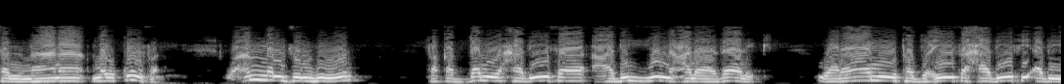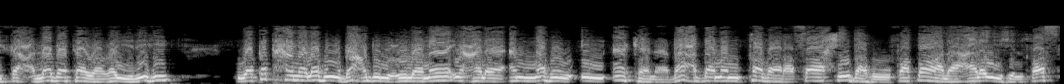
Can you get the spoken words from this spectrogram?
سلمان موقوفا. وأما الجمهور فقدموا حديث عدي على ذلك وراموا تضعيف حديث أبي ثعلبة وغيره وقد حمله بعض العلماء على أنه إن أكل بعدما انتظر صاحبه فطال عليه الفصل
